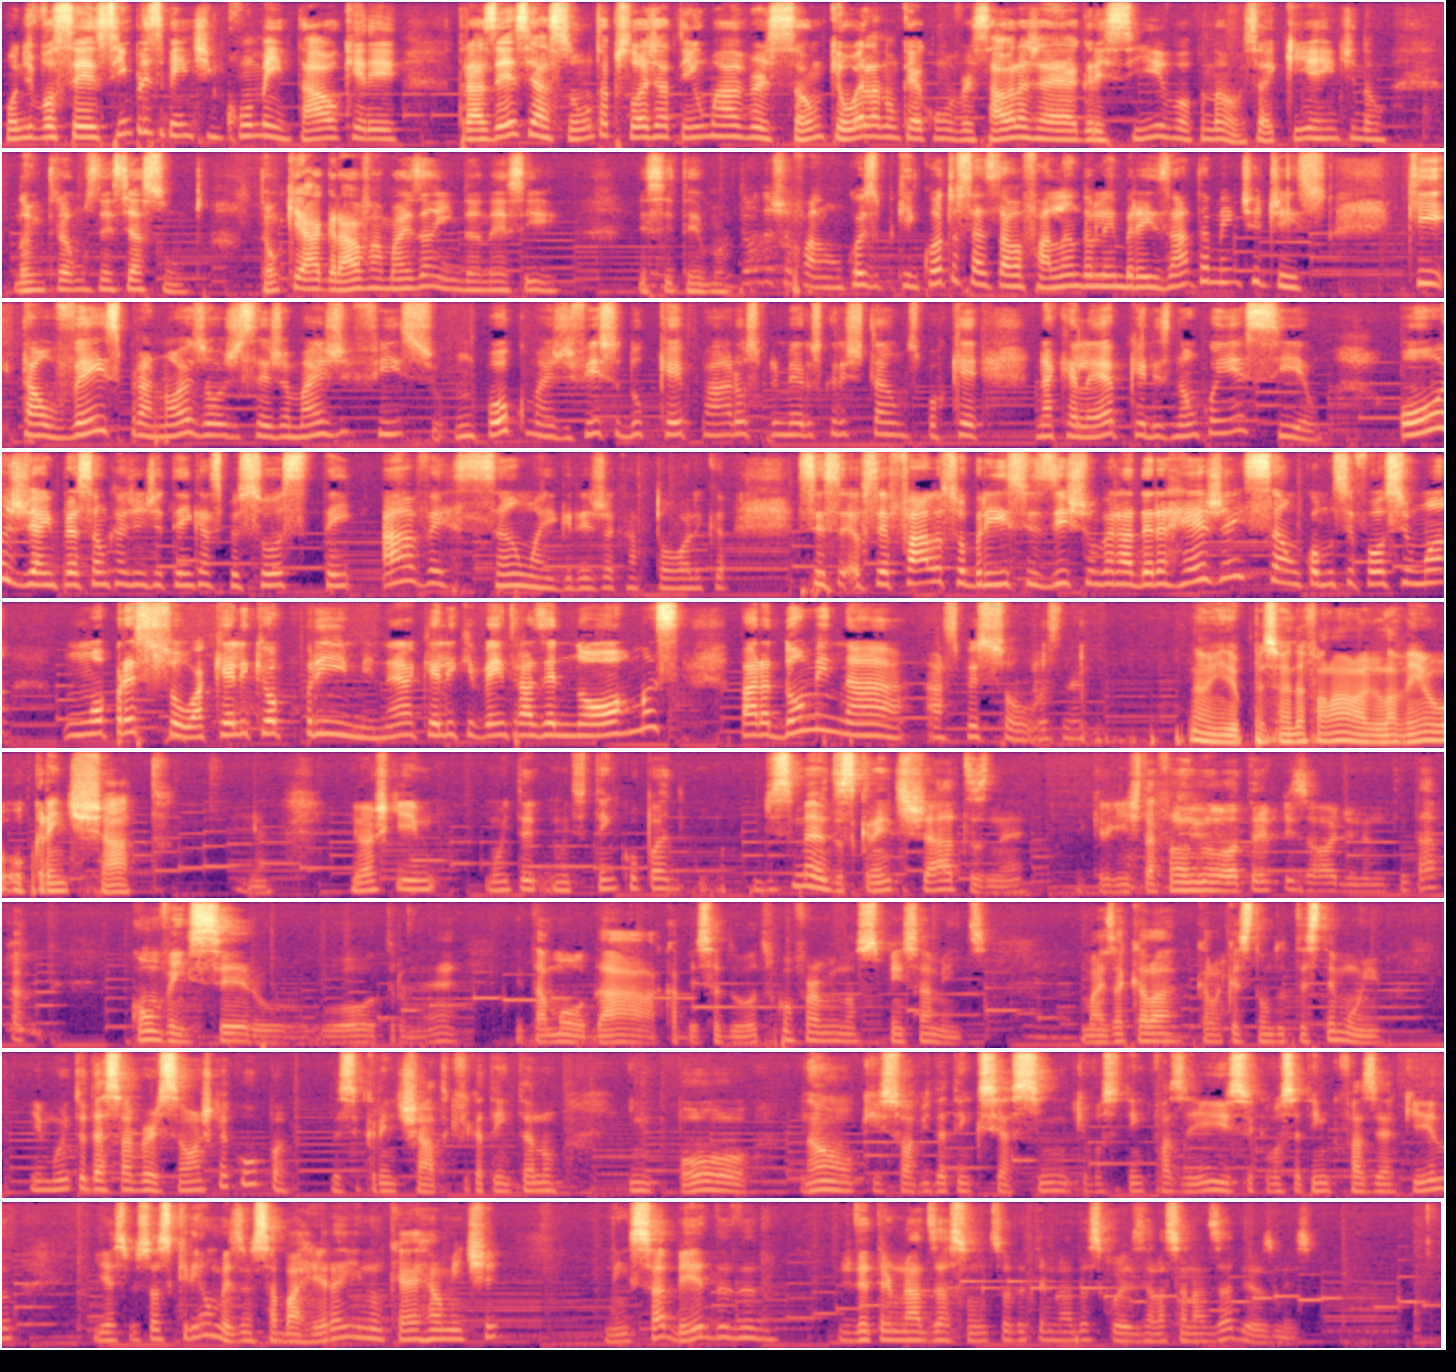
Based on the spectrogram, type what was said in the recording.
onde você simplesmente em comentar ou querer trazer esse assunto, a pessoa já tem uma aversão que ou ela não quer conversar, ou ela já é agressiva, ou, não, isso aqui a gente não não entramos nesse assunto. Então que agrava mais ainda né, esse tema. Então deixa eu falar uma coisa, porque enquanto o César estava falando, eu lembrei exatamente disso. Que talvez para nós hoje seja mais difícil, um pouco mais difícil do que para os primeiros cristãos, porque naquela época eles não conheciam. Hoje a impressão que a gente tem é que as pessoas têm aversão à Igreja Católica. Você fala sobre isso, existe uma verdadeira rejeição, como se fosse uma um opressor, aquele que oprime, né? Aquele que vem trazer normas para dominar as pessoas, né? Não, e o pessoal ainda fala, olha, lá vem o, o crente chato. Né? Eu acho que muito, muito tem culpa disso mesmo, dos crentes chatos, né? Aquilo que a gente tá falando no outro episódio, né? Não tentar ficar, convencer o, o outro, né? Tentar moldar a cabeça do outro conforme os nossos pensamentos. Mas aquela, aquela questão do testemunho. E muito dessa aversão acho que é culpa desse crente chato que fica tentando impor, não, que sua vida tem que ser assim, que você tem que fazer isso, que você tem que fazer aquilo. E as pessoas criam mesmo essa barreira e não quer realmente nem saber do, de determinados assuntos ou determinadas coisas relacionadas a Deus mesmo.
